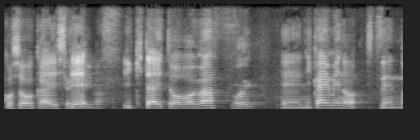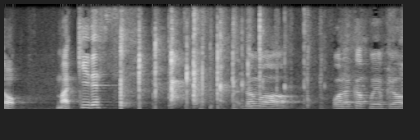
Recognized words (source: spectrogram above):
ご紹介していきたいと思います、はい。えー、2回目の出演のマッキーですどうもお腹ぷよぷよ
